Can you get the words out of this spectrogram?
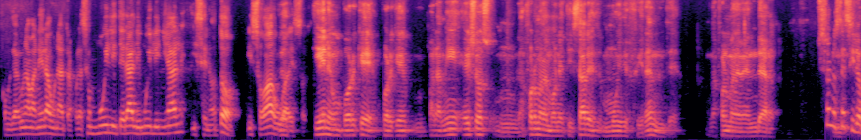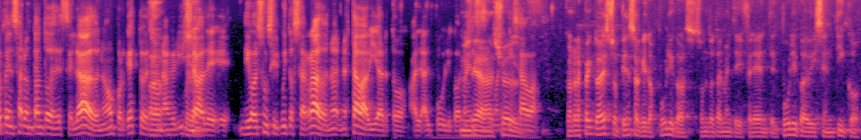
como de alguna manera una transpolación muy literal y muy lineal y se notó, hizo agua eso. Tiene un porqué, porque para mí ellos, mm, la forma de monetizar es muy diferente, la forma de vender. Yo no sé mm. si lo pensaron tanto desde ese lado, ¿no? Porque esto es ah, una grilla de, eh, digo, es un circuito cerrado, no, estaba abierto al, público. No Mira, yo con respecto a eso pienso que los públicos son totalmente diferentes. El público de Vicentico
